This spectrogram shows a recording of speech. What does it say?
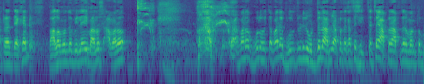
আপনারা দেখেন ভালো মন্দ মিলেই মানুষ আমারও আমারও ভুল হইতে পারে ভুল ত্রুটির ঊর্ধ্বে না আমি আপনাদের কাছে শিখতে চাই আপনারা আপনাদের মন্তব্য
